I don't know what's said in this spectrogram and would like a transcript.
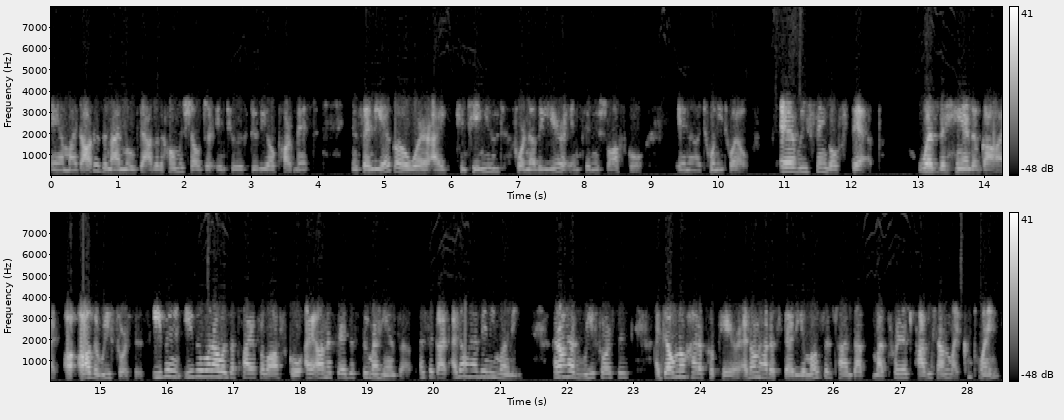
and my daughters and I moved out of the homeless shelter into a studio apartment in San Diego, where I continued for another year and finished law school in uh, 2012. Every single step was the hand of God, all the resources. Even even when I was applying for law school, I honestly I just threw my hands up. I said, God, I don't have any money. I don't have resources. I don't know how to prepare. I don't know how to study. And most of the times, I, my prayers probably sounded like complaints,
